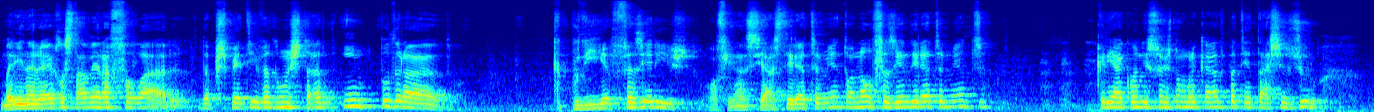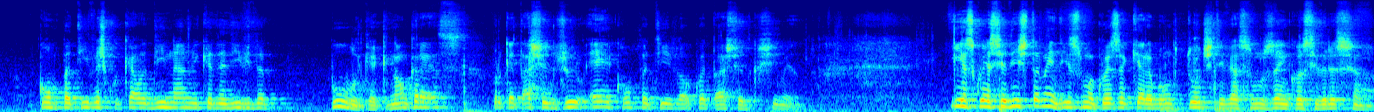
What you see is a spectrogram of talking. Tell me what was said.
Marina Regla estava era a falar da perspectiva de um Estado empoderado que podia fazer isto, ou financiar-se diretamente, ou não fazendo diretamente, criar condições no mercado para ter taxas de juros compatíveis com aquela dinâmica da dívida pública que não cresce, porque a taxa de juros é compatível com a taxa de crescimento. E em sequência disto também disse uma coisa que era bom que todos tivéssemos em consideração.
